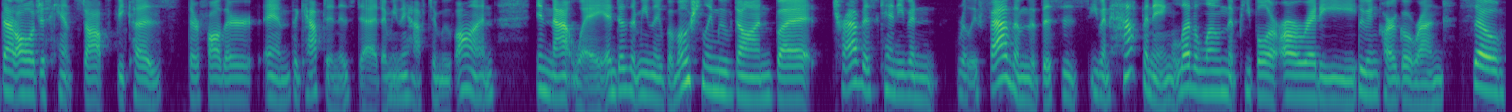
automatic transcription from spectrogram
that all just can't stop because their father and the captain is dead. I mean, they have to move on in that way. And doesn't mean they've emotionally moved on, but Travis can't even really fathom that this is even happening, let alone that people are already doing cargo runs. So,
